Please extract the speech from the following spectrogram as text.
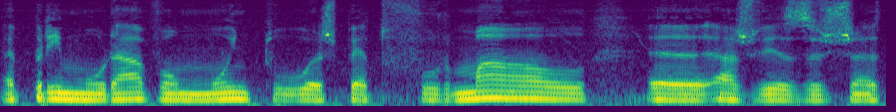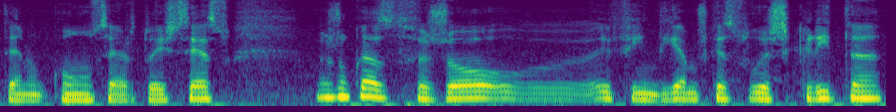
aprimoravam muito o aspecto formal, eh, às vezes até com um certo excesso, mas no caso de Fajó, enfim, digamos que a sua escrita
